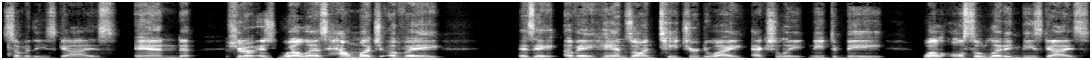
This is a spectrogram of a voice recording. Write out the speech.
some of these guys, and sure. you know, as well as how much of a as a of a hands-on teacher do I actually need to be while also letting these guys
